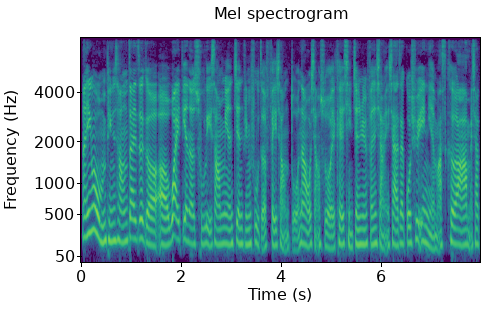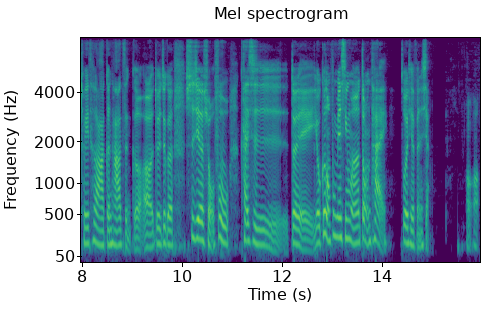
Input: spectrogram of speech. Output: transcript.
那因为我们平常在这个呃外电的处理上面，建军负责非常多。那我想说，也可以请建军分享一下，在过去一年，马斯克啊买下推特啊，跟他整个呃对这个世界的首富开始对有各种负面新闻的动态做一些分享。哦哦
